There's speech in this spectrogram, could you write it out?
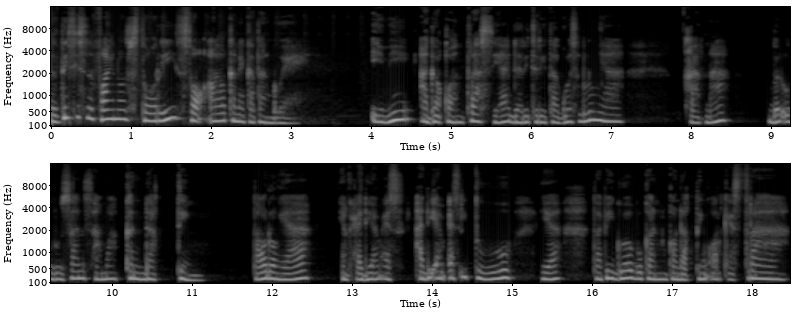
So this is the final story soal kenekatan gue. Ini agak kontras ya dari cerita gue sebelumnya. Karena berurusan sama conducting. Tahu dong ya, yang kayak ADMS. ADMS itu ya, tapi gue bukan conducting orkestra.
